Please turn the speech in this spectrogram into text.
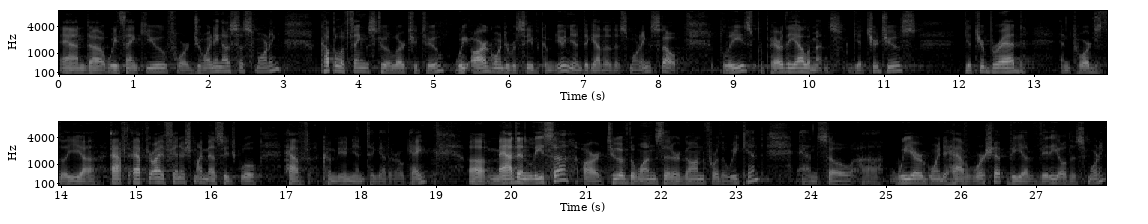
and uh, we thank you for joining us this morning. A couple of things to alert you to. We are going to receive communion together this morning. So please prepare the elements. Get your juice, get your bread, and towards the uh, after after I finish my message, we'll have communion together. Okay. Uh, Matt and Lisa are two of the ones that are gone for the weekend. And so uh, we are going to have worship via video this morning.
